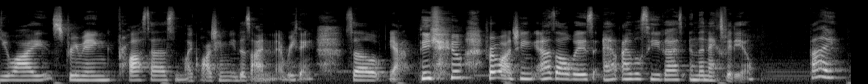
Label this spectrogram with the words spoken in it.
UI streaming process and like watching me design and everything. So yeah, thank you for watching as always and I will see you guys in the next video. Bye!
